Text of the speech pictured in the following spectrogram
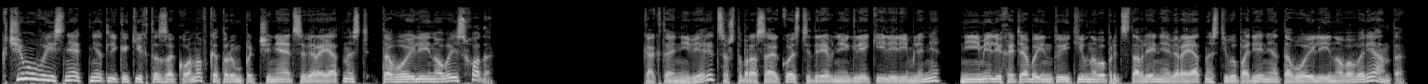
К чему выяснять, нет ли каких-то законов, которым подчиняется вероятность того или иного исхода? Как-то не верится, что, бросая кости, древние греки или римляне не имели хотя бы интуитивного представления вероятности выпадения того или иного варианта.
